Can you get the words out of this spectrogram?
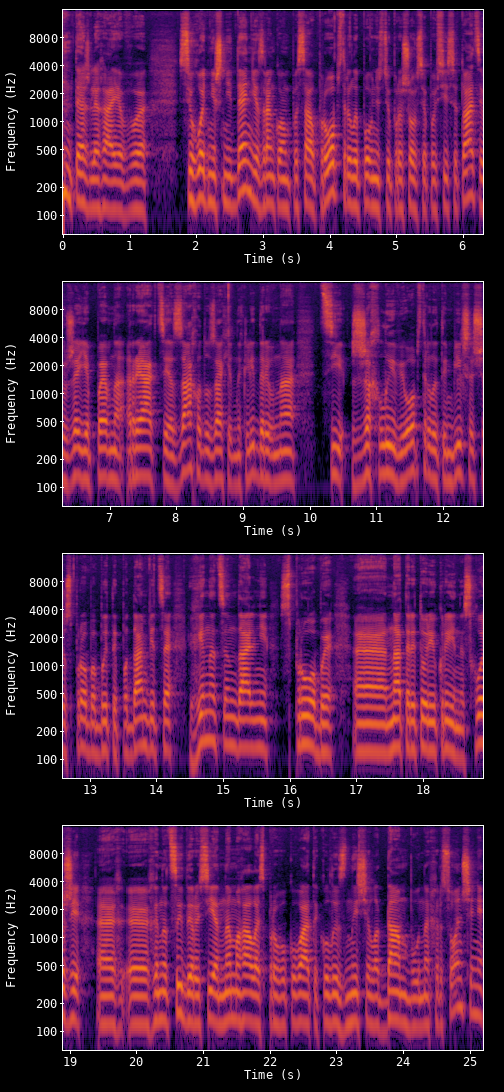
теж лягає в сьогоднішній день. Я зранку вам писав про обстріли, повністю пройшовся по всій ситуації. Вже є певна реакція заходу, західних лідерів на ці жахливі обстріли. Тим більше, що спроба бити по дамбі це геноцидальні спроби е, на території України. Схожі е, е, геноциди Росія намагалась провокувати, коли знищила дамбу на Херсонщині.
